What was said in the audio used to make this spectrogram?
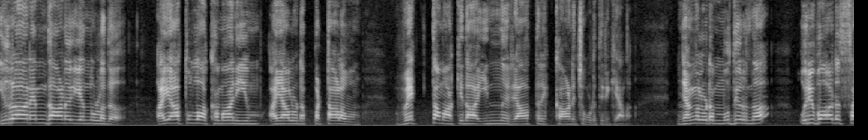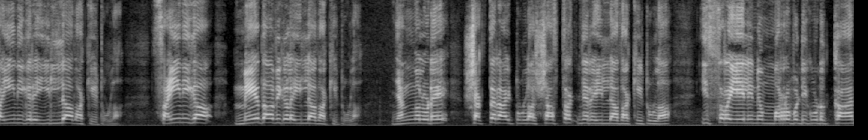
ഇറാൻ എന്താണ് എന്നുള്ളത് അയാത്തുള്ള ഖമാനിയും അയാളുടെ പട്ടാളവും വ്യക്തമാക്കിയതാ ഇന്ന് രാത്രി കാണിച്ചു കൊടുത്തിരിക്കുകയാണ്. ഞങ്ങളുടെ മുതിർന്ന ഒരുപാട് സൈനികരെ ഇല്ലാതാക്കിയിട്ടുള്ള സൈനിക മേധാവികളെ ഇല്ലാതാക്കിയിട്ടുള്ള ഞങ്ങളുടെ ശക്തരായിട്ടുള്ള ശാസ്ത്രജ്ഞരെ ഇല്ലാതാക്കിയിട്ടുള്ള ഇസ്രയേലിന് മറുപടി കൊടുക്കാൻ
